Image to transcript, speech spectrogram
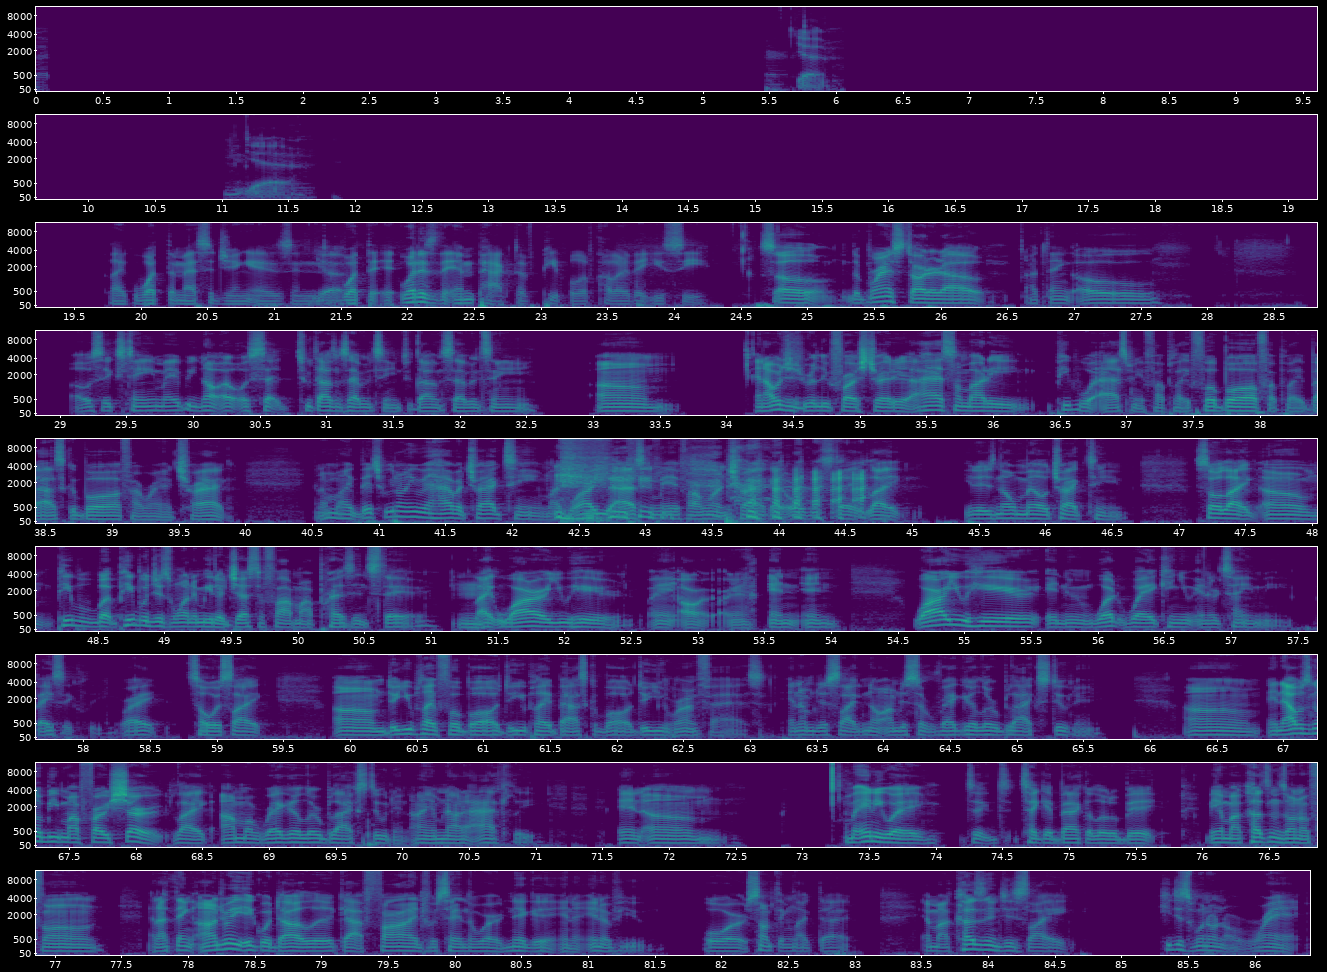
like what the messaging is and Yeah. what the what is the impact of people of color that you see. So the brand started out, I think, oh, oh, 16 maybe. No, it was set 2017, 2017. Um, and I was just really frustrated. I had somebody, people would ask me if I play football, if I play basketball, if I ran track. And I'm like, bitch, we don't even have a track team. Like, why are you asking me if I run track at Oregon State? Like, there's no male track team. So like, um, people, but people just wanted me to justify my presence there. Mm. Like, why are you here? And, or, and, and why are you here? And in what way can you entertain me? Basically, right? So it's like, um, do you play football? Do you play basketball? Do you run fast? And I'm just like, no, I'm just a regular black student. Um, and that was gonna be my first shirt. Like, I'm a regular black student. I am not an athlete. And um, but anyway, to, to take it back a little bit, me and my cousins on the phone, and I think Andre Iguodala got fined for saying the word nigga in an interview or something like that. And my cousin just like, he just went on a rant.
